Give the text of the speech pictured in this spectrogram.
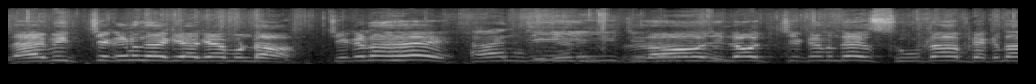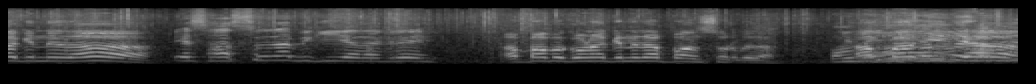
ਲੈ ਵੀ ਚਿਕਨ ਲੈ ਕੇ ਆ ਗਿਆ ਮੁੰਡਾ। ਚਿਕਨ ਹੈ ਹਾਂਜੀ। ਲਓ ਜੀ ਲਓ ਚਿਕਨ ਦੇ ਸੂਟਾ ਵਿਕਦਾ ਕਿੰਨੇ ਦਾ? ਇਹ 700 ਦਾ ਵਿਕੀ ਜਾਂਦਾ ਵੀਰੇ। ਆਪਾਂ ਬਗਾਉਣਾ ਕਿੰਨੇ ਦਾ? 500 ਰੁਪਏ ਦਾ। ਆਪਾਂ ਕੀ ਕਿਹਾ?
